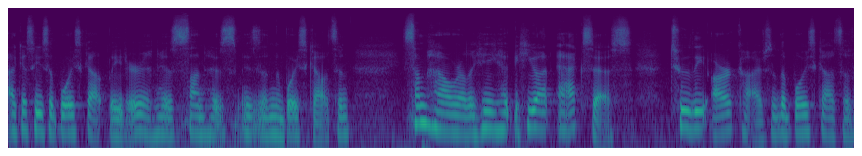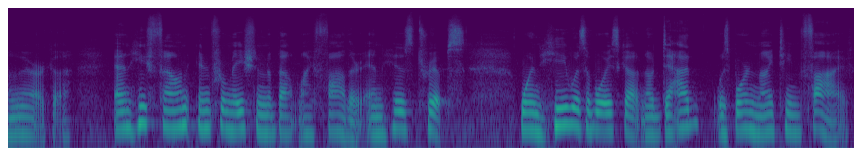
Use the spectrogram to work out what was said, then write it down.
I guess he's a Boy Scout leader, and his son has, is in the Boy Scouts, and somehow or other he had, he got access to the archives of the Boy Scouts of America, and he found information about my father and his trips when he was a Boy Scout. Now, Dad was born in 1905.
